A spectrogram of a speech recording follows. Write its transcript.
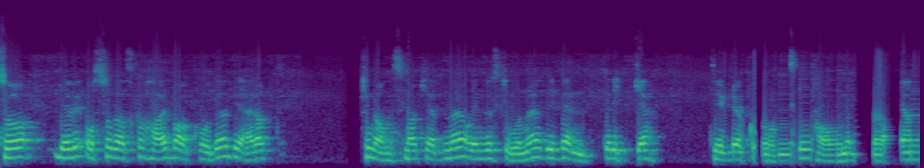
Så det vi også da skal ha i bakhodet, det er at finansmarkedene og investorene de venter ikke til de økonomiske tallene blir igjen.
